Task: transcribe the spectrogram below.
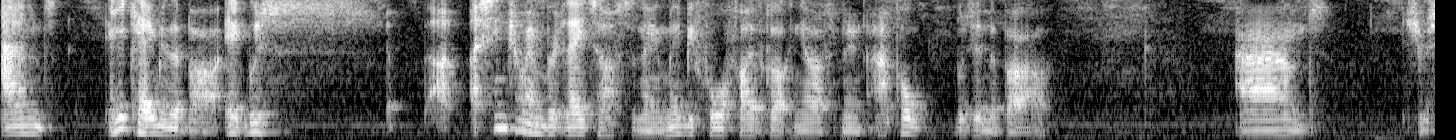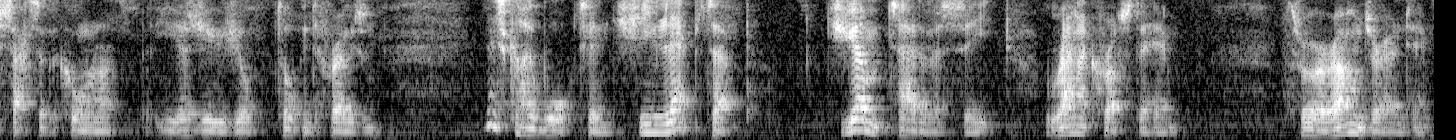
and he came in the bar. It was, I seem to remember it late afternoon, maybe four or five o'clock in the afternoon. Apple was in the bar and she was sat at the corner as usual talking to Frozen. This guy walked in. She leapt up, jumped out of her seat, ran across to him, threw her arms around him.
